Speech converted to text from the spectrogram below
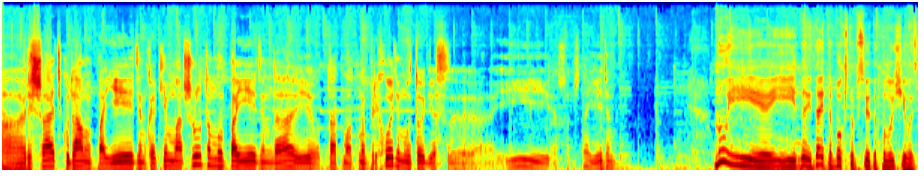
а, решать, куда мы поедем, каким маршрутом мы поедем, да, и вот так вот мы приходим в итоге с, э, и, собственно, едем. Ну и, и, и дай-то бог, чтобы все это получилось.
